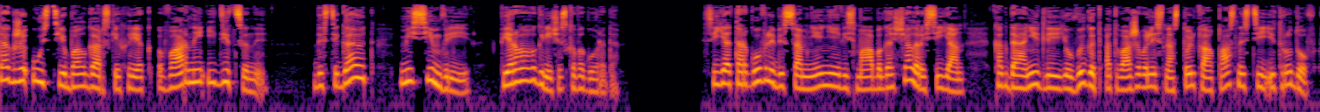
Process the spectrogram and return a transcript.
также устье болгарских рек Варны и Дицины, достигают Месимврии, первого греческого города. Сия торговля, без сомнения, весьма обогащала россиян, когда они для ее выгод отваживались на столько опасностей и трудов,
